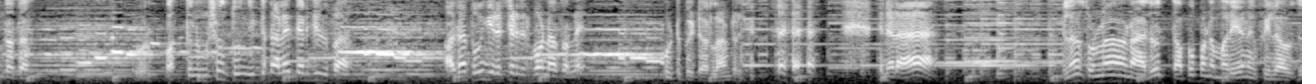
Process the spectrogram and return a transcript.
ஆமா தாத்தா. ஒரு பத்து நிமிஷம் தூங்கிட்டு தலை தெரிஞ்சதுப்பா. அதான் தூங்கி ரெஸ்ட் எடுத்துட்டு போன்னு நான் சொன்னேன். கூட்டு போயிட்டு வரலான்னு இருக்கேன். என்னடா? எல்லாம் சொன்னா நான் ஏதோ தப்பு பண்ண மாதிரியே எனக்கு ஃபீல் ஆகுது.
